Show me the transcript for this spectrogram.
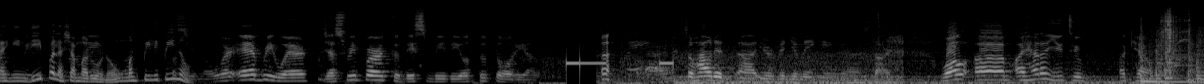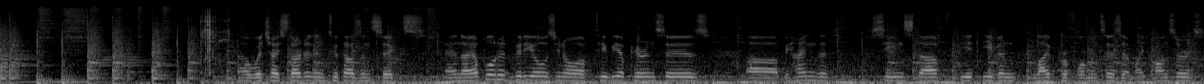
na hindi pala siya marunong magpilipino. You know, we're everywhere. Just refer to this video tutorial. So how did uh, your video making uh, start? Well, um, I had a YouTube account, uh, which I started in 2006, and I uploaded videos, you know, of TV appearances, uh, behind the scenes stuff, e- even live performances at my concerts,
